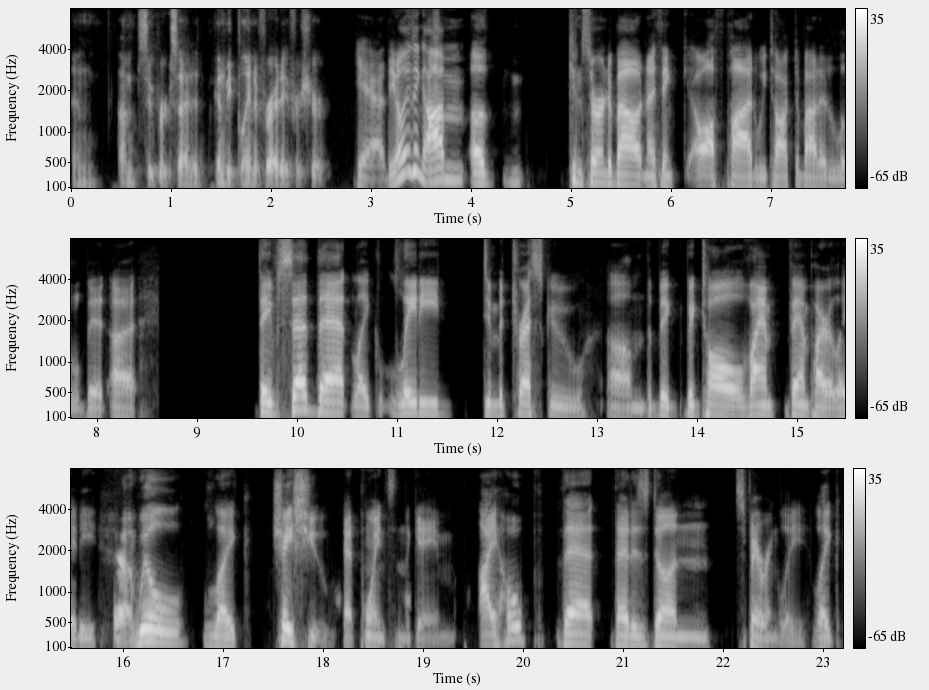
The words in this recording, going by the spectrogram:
and I'm super excited. Going to be playing it Friday for sure. Yeah, the only thing I'm uh, m- concerned about, and I think off pod we talked about it a little bit. Uh, they've said that like Lady Dimitrescu, um, the big, big, tall vamp- vampire lady, Yeah. will like chase you at points in the game. I hope that that is done sparingly. Like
